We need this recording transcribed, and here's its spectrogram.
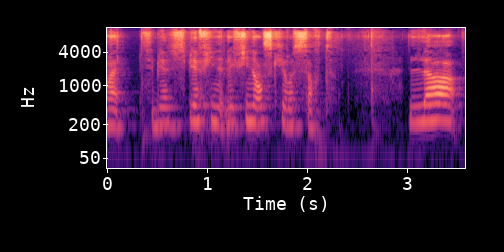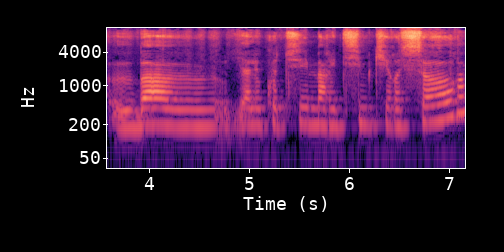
Ouais, c'est bien, les finances qui ressortent. Là, euh, bah, euh, il y a le côté maritime qui ressort.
